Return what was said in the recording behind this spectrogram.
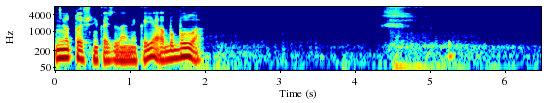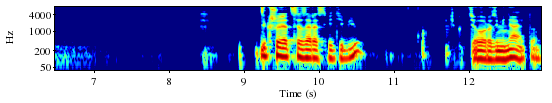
Ну, точно якась динаміка є, або була. Якщо я це зараз відіб'ю, цього розміняю, то.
